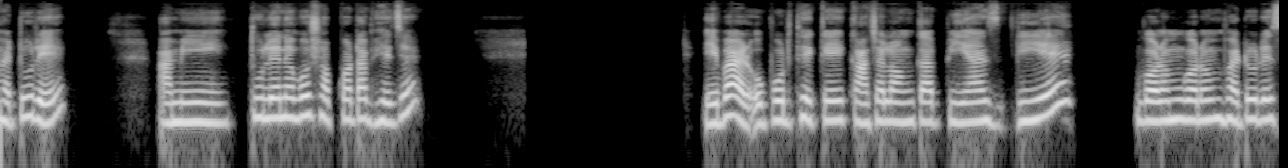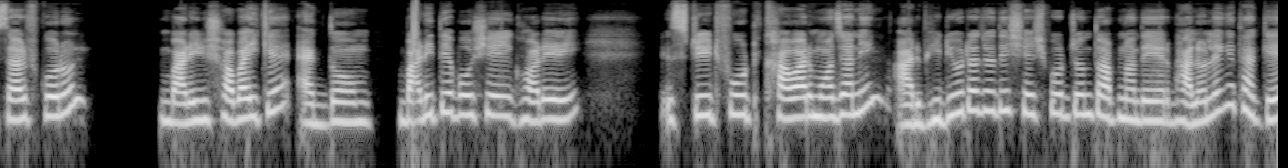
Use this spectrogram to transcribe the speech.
ভাটুরে আমি তুলে নেব সবকটা ভেজে। এবার ওপর থেকে কাঁচা লঙ্কা, পেঁয়াজ দিয়ে গরম গরম ভাটুরে সার্ভ করুন। বাড়ির সবাইকে একদম বাড়িতে বসেই, ঘরেই স্ট্রিট ফুড খাওয়ার মজা নিন। আর ভিডিওটা যদি শেষ পর্যন্ত আপনাদের ভালো লেগে থাকে,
